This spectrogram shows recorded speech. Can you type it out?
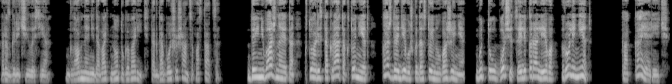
Разгорячилась я. Главное не давать ноту говорить, тогда больше шансов остаться. Да и не важно это, кто аристократ, а кто нет. Каждая девушка достойна уважения. Будь то уборщица или королева, роли нет. Какая речь?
